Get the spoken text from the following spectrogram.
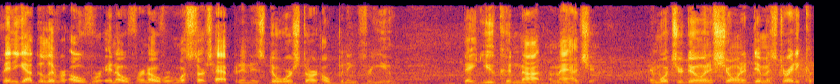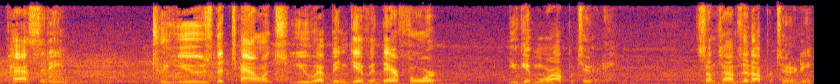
Then you got to deliver over and over and over. And what starts happening is doors start opening for you that you could not imagine. And what you're doing is showing a demonstrated capacity to use the talents you have been given. Therefore, you get more opportunity. Sometimes that opportunity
